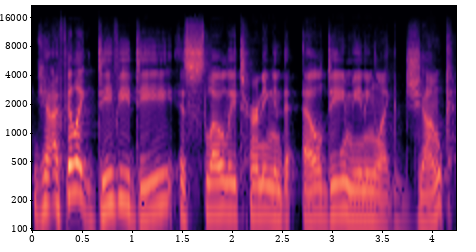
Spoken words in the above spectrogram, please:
Yeah, I feel like DVD is slowly turning into LD, meaning like junk,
